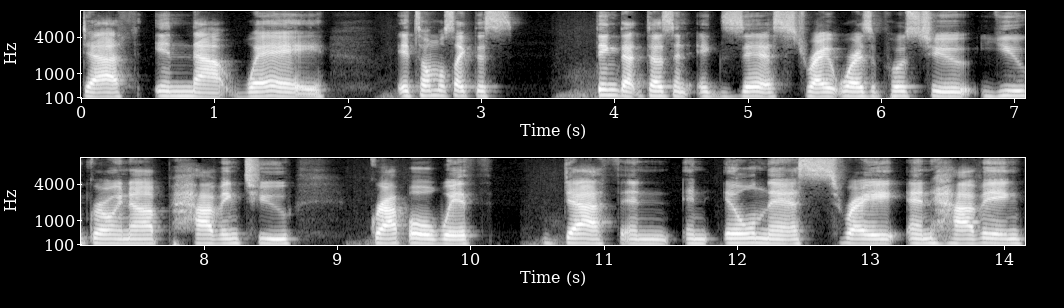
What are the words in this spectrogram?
death in that way it's almost like this thing that doesn't exist right? Whereas opposed to you growing up having to grapple with death and and illness right? And having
